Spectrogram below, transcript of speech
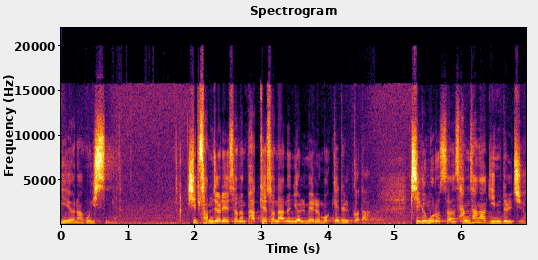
예언하고 있습니다. 13절에서는 밭에서 나는 열매를 먹게 될 거다. 지금으로선 상상하기 힘들지요.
